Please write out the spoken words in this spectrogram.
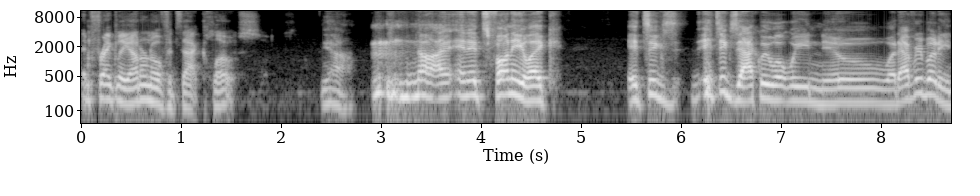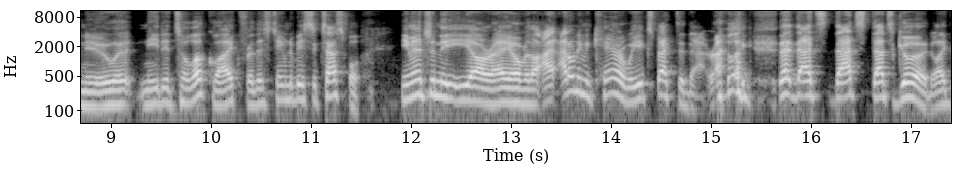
And frankly, I don't know if it's that close. Yeah. no, I, and it's funny like it's ex- it's exactly what we knew, what everybody knew it needed to look like for this team to be successful. You mentioned the ERA over the I, I don't even care. We expected that, right? Like that that's that's that's good. Like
